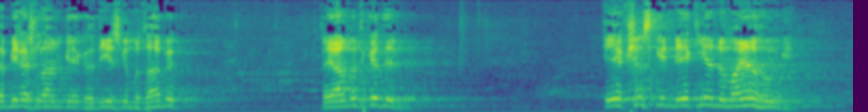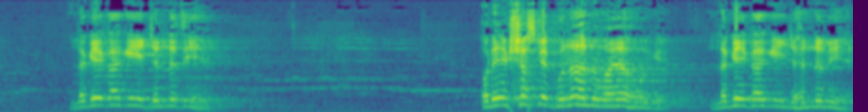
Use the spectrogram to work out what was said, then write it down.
نبی السلام کے ایک حدیث کے مطابق قیامت کے دن ایک شخص کی نیکیاں نمایاں ہوں گی۔ لگے گا کہ یہ جنتی ہیں۔ اور ایک شخص کے گناہ نمایاں ہوں گے۔ لگے گا کہ یہ جہنمی ہے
